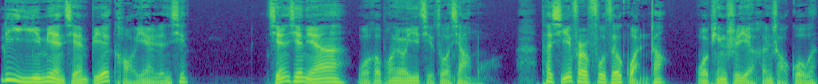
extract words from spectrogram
利益面前别考验人性。前些年我和朋友一起做项目，他媳妇儿负责管账。我平时也很少过问。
